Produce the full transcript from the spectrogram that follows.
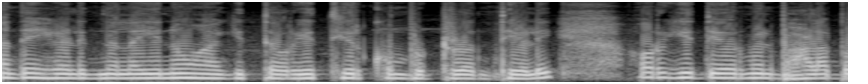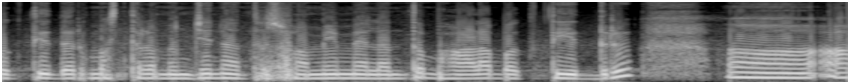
ಅದೇ ಹೇಳಿದ್ನಲ್ಲ, ಏನೋ ಆಗಿತ್ತು ಅವ್ರಿಗೆ ತೀರ್ಕೊಂಬಿಟ್ರು ಅಂಥೇಳಿ ಅವ್ರಿಗೆ ದೇವ್ರ ಮೇಲೆ ಭಾಳ ಭಕ್ತಿ, ಧರ್ಮಸ್ಥಳ ಮಂಜುನಾಥ ಸ್ವಾಮಿ ಮೇಲಂತೂ ಭಾಳ ಭಕ್ತಿ ಇದ್ದರು ಆ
